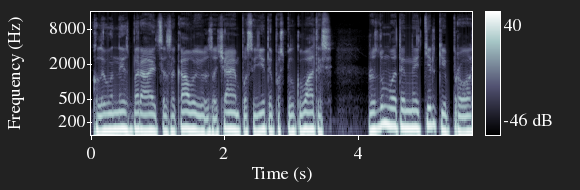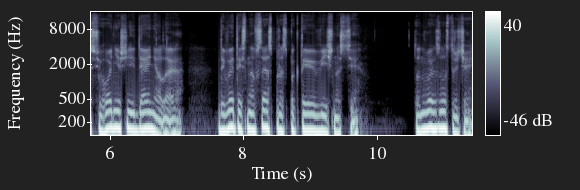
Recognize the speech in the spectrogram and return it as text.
коли вони збираються за кавою, за чаєм посидіти, поспілкуватись, роздумувати не тільки про сьогоднішній день, але дивитись на все з перспективи вічності. До нових зустрічей!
